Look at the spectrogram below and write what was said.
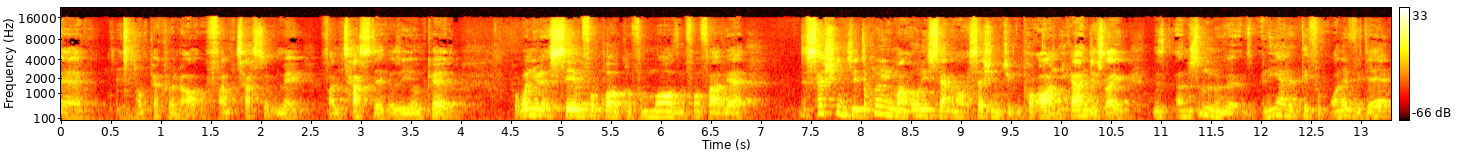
uh, Tom Pickering, all fantastic with me, fantastic as a young kid. But when you're at the same football club for more than four or five years, the sessions, it's probably amount, only certain amount of sessions you can put on. You can't just like, and some of them, and he had a different one every day,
